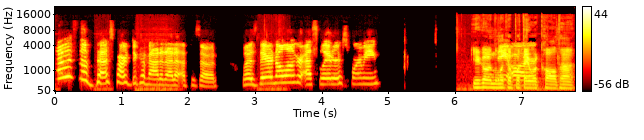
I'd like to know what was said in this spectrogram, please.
was the best part to come out of that episode. Was they're no longer escalators for me. You're going to look They up what they were called, huh?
